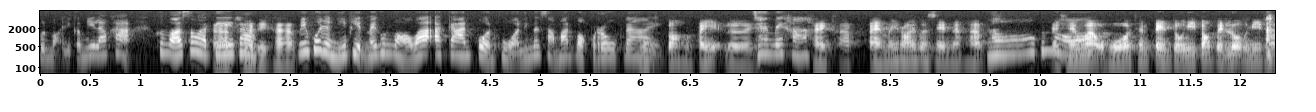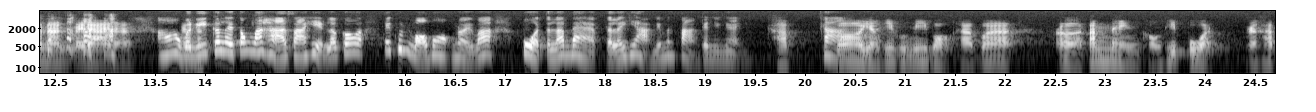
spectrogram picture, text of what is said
คุณหมออยู่กับมี่แล้วค่ะ คุณหมอสวัสดีสค่ะวัสดีครับมีพูดอย่างนี้ผิดไหมคุณหมอว่าอาการปวดหัวนี่มันสามารถบอกโรคได้ถูกต้องเป๊ะเลย ใช่ไหมคะใช่ครับ แต่ไม่ร้อยเปอร์เซ็นต์นะครับหรอคุณหมอไม่ใช่ว่าโอ้โหฉันเป็นตรงนี้ต้องเป็นโรคนี้เท่านั้นไม่ได้นะอ๋อวันนี้ก็เลยต้องมาหาสาเหตุแล้วก็ให้คุณหมอบอกหน่อยว่า ปวดแต่ละแบบแต่ละอย่างนี่มันต่างกันยังไง ครับค่ะก็อย่างที่คุณมี่บอกครับว่าเอ่อตำแหน่งของที่ปวดนะครับ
